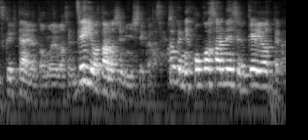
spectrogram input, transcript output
作りたいなと思いますので、ぜひお楽しみにしてください。特にね、ここ3年生受けるよって方。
